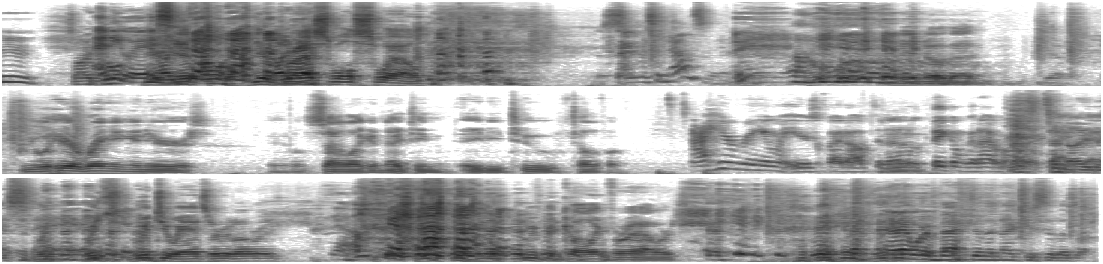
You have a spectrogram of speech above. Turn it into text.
Hmm. So I Anyways. I told- Your I- breasts will swell. Serious announcement. I didn't know that. Yeah. You will hear ringing in your ears. It'll sound like a 1982 telephone. I hear ringing in my ears quite often. I don't mm. think I'm gonna have a heart That's attack. tinnitus. guys. Would, would, would you answer it already? no. We've been calling for hours. and we're back to the night you said us. Guys,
